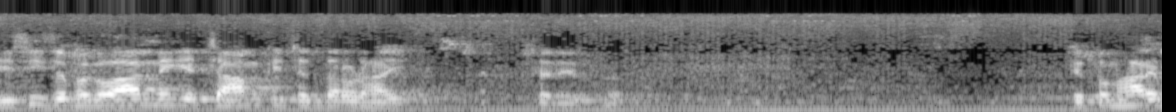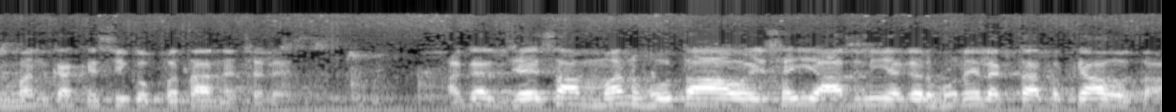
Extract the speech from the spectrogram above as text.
इसी से भगवान ने ये चाम की चद्दर उड़ाई शरीर पर, कि तुम्हारे मन का किसी को पता न चले। अगर जैसा मन होता, वैसे ही आदमी अगर होने लगता तो क्या होता?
